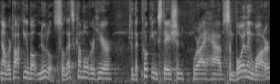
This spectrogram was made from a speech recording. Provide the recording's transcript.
Now we're talking about noodles, so let's come over here to the cooking station where I have some boiling water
